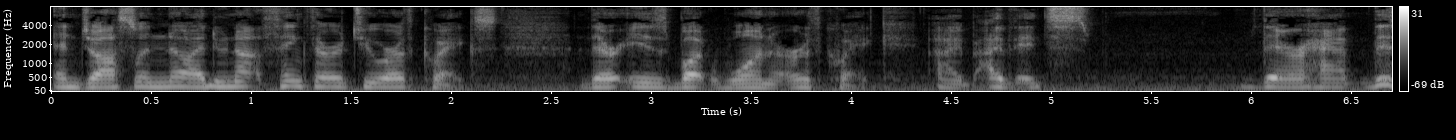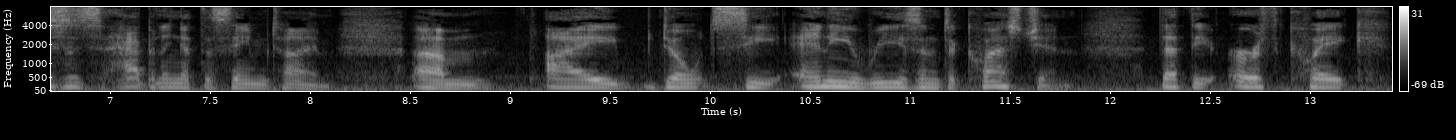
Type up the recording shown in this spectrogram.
And Jocelyn, no, I do not think there are two earthquakes. There is but one earthquake. I, I, it's there. Ha- this is happening at the same time. Um, I don't see any reason to question that the earthquake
